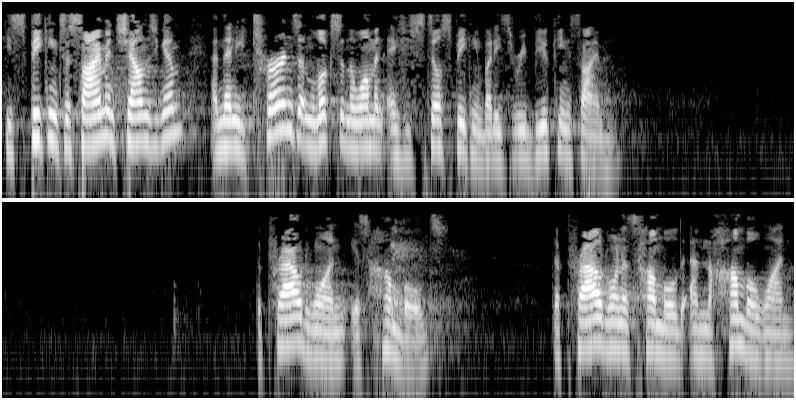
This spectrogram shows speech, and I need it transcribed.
he's speaking to Simon, challenging him, and then he turns and looks in the woman, and he's still speaking, but he's rebuking Simon. The proud one is humbled. The proud one is humbled, and the humble one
